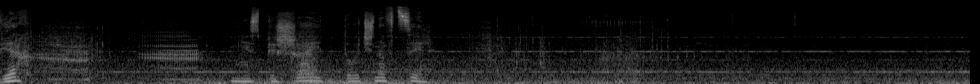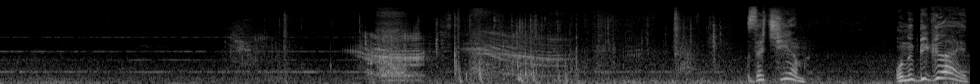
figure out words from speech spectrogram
вверх. Не спеша и точно в цель. Зачем? Он убегает.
